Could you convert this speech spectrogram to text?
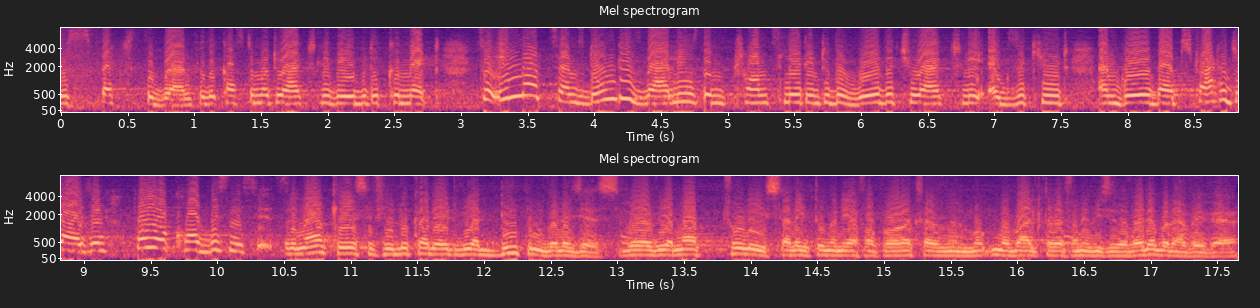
respect the brand, for the customer to actually be able to connect. So in that sense, don't these values then translate into the way that you actually execute and go about strategizing for your core businesses? But in our case, if you look at it, we are deep in villages where we are not truly selling too many of our products other than mobile telephony which is available everywhere.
